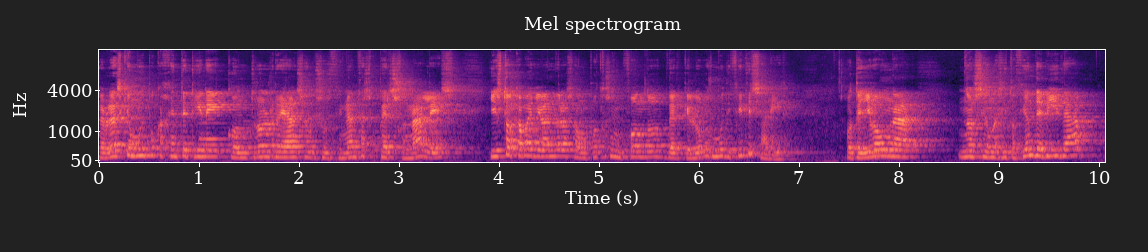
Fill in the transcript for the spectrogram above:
La verdad es que muy poca gente tiene control real sobre sus finanzas personales y esto acaba llevándolas a un pozo sin fondo del que luego es muy difícil salir. O te lleva a una, no sé, una situación de vida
